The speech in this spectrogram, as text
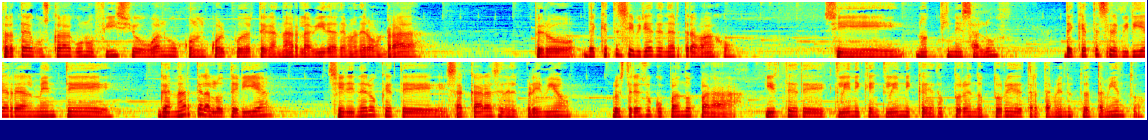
trata de buscar algún oficio o algo con el cual poderte ganar la vida de manera honrada. Pero ¿de qué te serviría tener trabajo si no tienes salud? ¿De qué te serviría realmente ganarte la lotería si el dinero que te sacaras en el premio lo estarías ocupando para irte de clínica en clínica, de doctor en doctor y de tratamiento en tratamiento?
